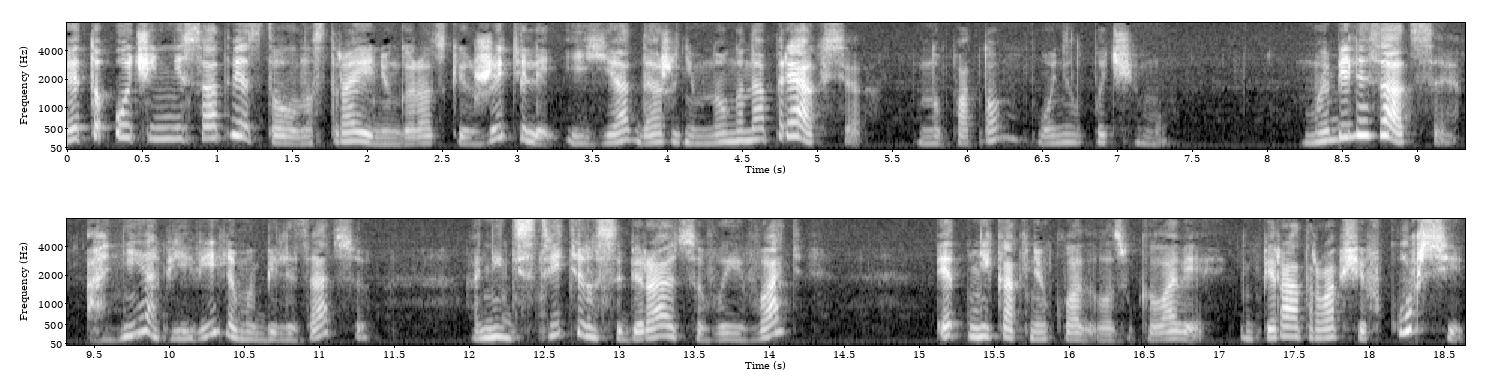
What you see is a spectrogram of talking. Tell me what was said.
Это очень не соответствовало настроению городских жителей, и я даже немного напрягся, но потом понял почему. Мобилизация. Они объявили мобилизацию – они действительно собираются воевать? Это никак не укладывалось в голове. Император вообще в курсе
